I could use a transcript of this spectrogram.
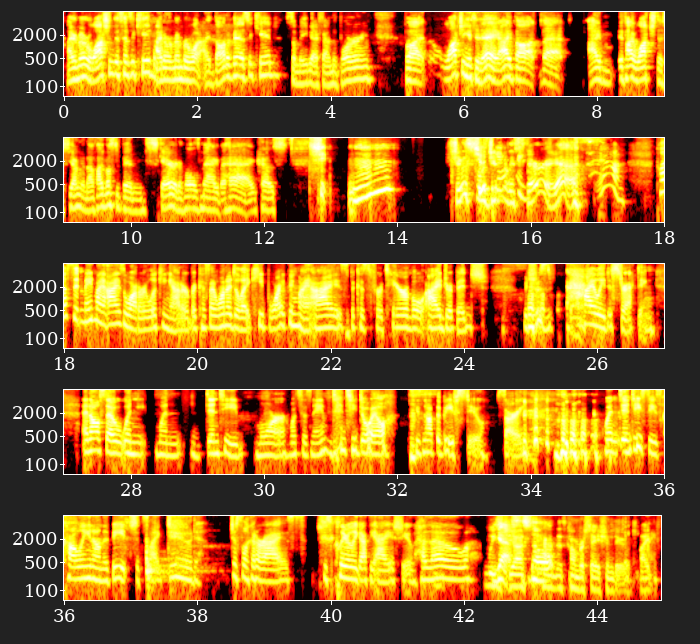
I remember watching this as a kid, but I don't remember what I thought of it as a kid, so maybe I found it boring. But watching it today, I thought that I, if I watched this young enough, I must have been scared of old Mag the Hag because She, hmm she was She was legitimately scary. scary. Yeah. yeah. Plus, it made my eyes water looking at her because I wanted to like keep wiping my eyes because of her terrible eye drippage, which was highly distracting. And also, when when Dinty Moore, what's his name, Dinty Doyle, he's not the beef stew. Sorry. when Dinty sees Colleen on the beach, it's like, dude, just look at her eyes. She's clearly got the eye issue. Hello. We Yes, just so- had this conversation, dude. Shaking Like,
